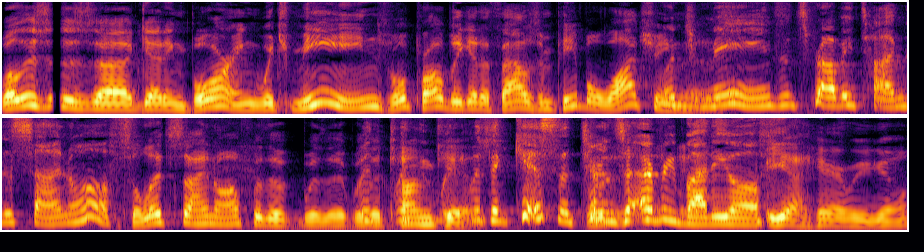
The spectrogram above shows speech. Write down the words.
Well, this is uh, getting boring, which means we'll probably get a thousand people watching Which this. means it's probably time to sign off. so let's sign off with a with a with, a tongue with, kiss. With, a kiss that turns everybody off. yeah, here we go.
